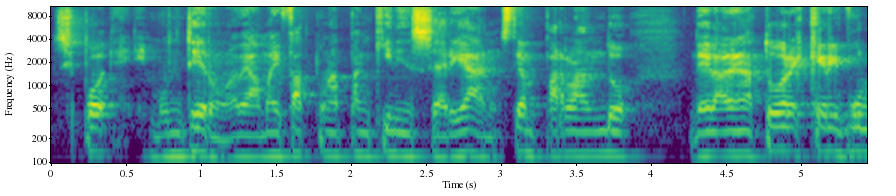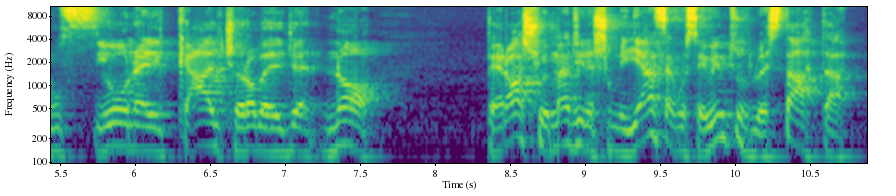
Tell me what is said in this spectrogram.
si può, e Montero non aveva mai fatto una panchina in Serie A, non stiamo parlando dell'allenatore che rivoluziona il calcio, roba del genere. No, però a sua immagine e somiglianza questa Juventus lo è stata,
